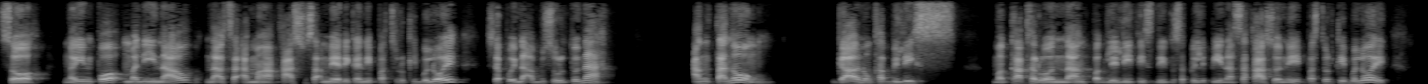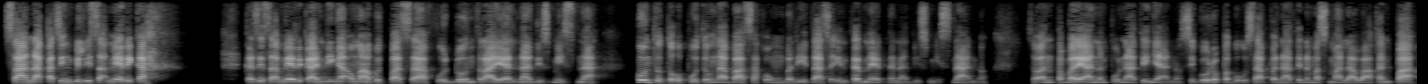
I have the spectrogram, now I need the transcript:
So, ngayon po, malinaw na sa mga kaso sa Amerika ni Pastor Kibuloy, siya po ay naabusulto na. Ang tanong, gaano kabilis magkakaroon ng paglilitis dito sa Pilipinas sa kaso ni Pastor Kibuloy? Sana kasing bilis sa Amerika. Kasi sa Amerika, hindi nga umabot pa sa full-blown trial na dismiss na. Kung totoo po itong nabasa kong balita sa internet na na-dismiss na. No? So ang tabayanan po natin yan. No? Siguro pag-uusapan natin na mas malawakan pa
